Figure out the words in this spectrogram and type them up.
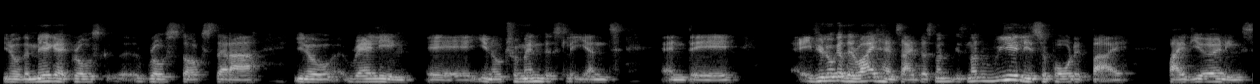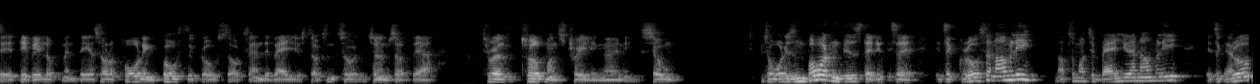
you know the mega growth growth stocks that are you know rallying uh, you know tremendously. And and uh, if you look at the right hand side that's not it's not really supported by by the earnings uh, development. They are sort of falling both the growth stocks and the value stocks in, so, in terms of their 12, 12 months trailing earnings. So so what is important is that it's a it's a growth anomaly not so much a value anomaly. It's a yep. growth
